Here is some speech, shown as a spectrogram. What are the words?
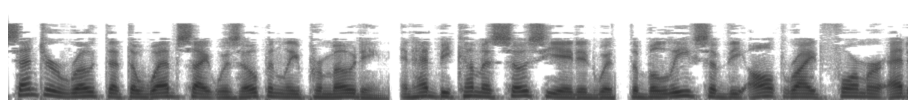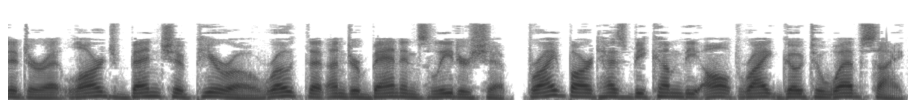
center wrote that the website was openly promoting, and had become associated with, the beliefs of the alt-right former editor-at-large Ben Shapiro wrote that under Bannon's leadership, Breitbart has become the alt-right go-to website,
